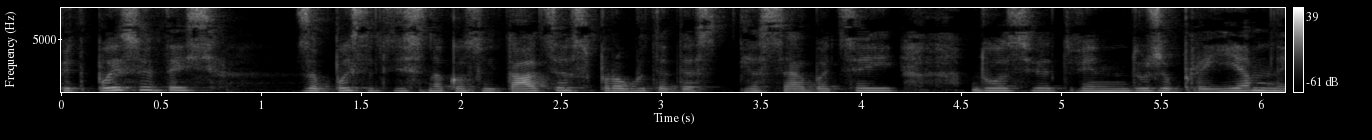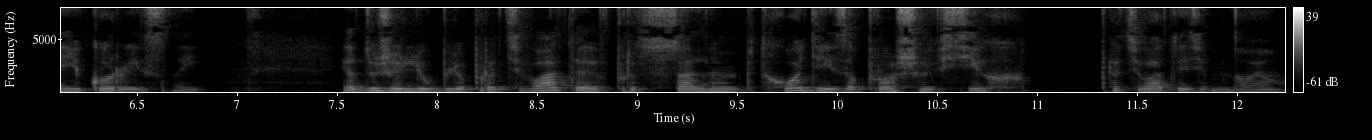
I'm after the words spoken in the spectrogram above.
Підписуйтесь, записуйтесь на консультацію, спробуйте для- себе цей досвід. Він дуже приємний і корисний. Я дуже люблю працювати в процесуальному підході і запрошую всіх працювати зі мною.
